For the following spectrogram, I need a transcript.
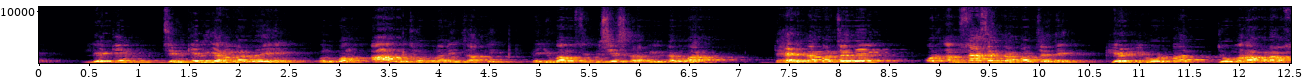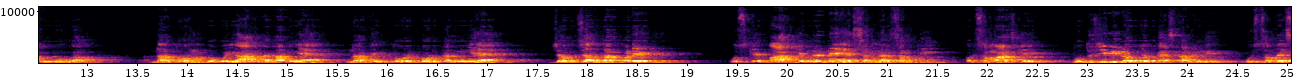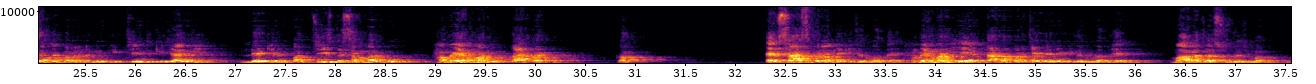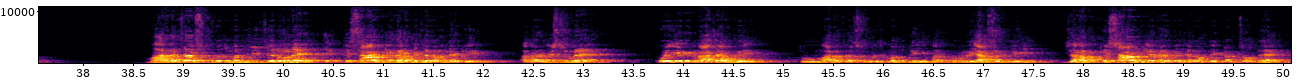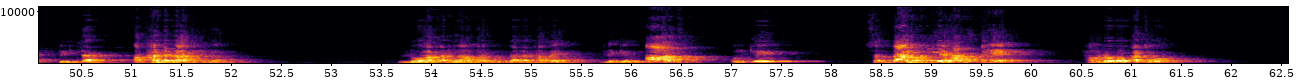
लेकिन जिनके लिए हम लड़ रहे हैं, उनको हम आग में झोंकना नहीं चाहते। मैं युवाओं से विशेषकर अपील करूँगा, धैर्य का परिचय दें और अनुशासन का परिचय दें। खेल की मोड़ पर जो महापड़ाव शुरू होगा, ना तो हमको कोई आग लगानी है, ना कोई तोड़ फोड़ करनी है। जब ज़रूरत पड़ेगी, उसके बाद ये निर्णय है संघर्ष समिति और समाज के बुद्धिजीवी लोग जो फैसला लेंगे, वो समय समय पर रणनीति चेंज की जाएगी। लेकिन 25 दिसंबर को हमें हमारी ताकत का एहसास कराने की ज़रूरत है। हमें हमारी एकता का परिचय देने की ज़रूरत है। महाराजा सूरजमल महाराजा सूरजमल जी, जिन्होंने एक किसान के घर में जन्म लेके, अगर विश्व में कोई एक राजा हुए तो महाराजा सूरजमल थे भरपूर रियासत थी जहाँ किसान के घर में जन्म लेकर चौदह पीढ़ी तक अखंड राज किया। लोहागढ़ नाम भरपूर का रखा गया, लेकिन आज उनके संतानों की यह हालत है। हम लोगों का जो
